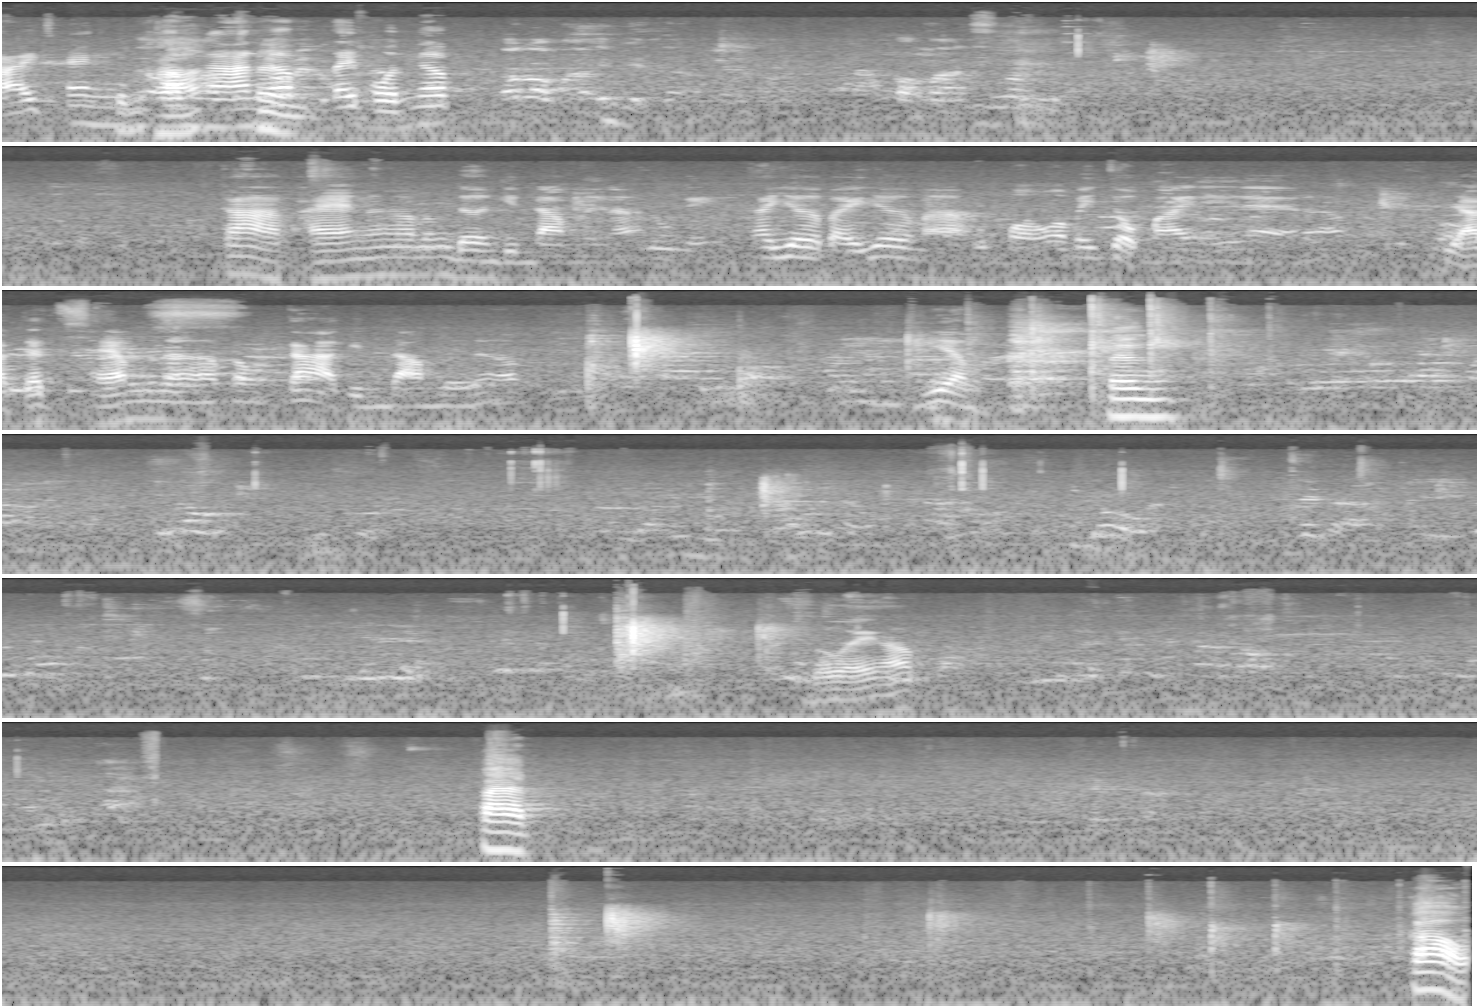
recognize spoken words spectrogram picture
สายแช่งสงขลาทำงานครับหนึ่งได้ผลครับสกล้าแพงนะครับ ต้องเดินกินดำเลยนะลูกนี้ถ้าเยอะไปเยอะมาผมมองว่าไม่จบไม้นี้แน่นะครับ อยากจะแชมป์นะครับ ต้องกล้ากินดำเลยนะครับ เยี่ยมหนึ่งสวยครับ แปด เก้า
